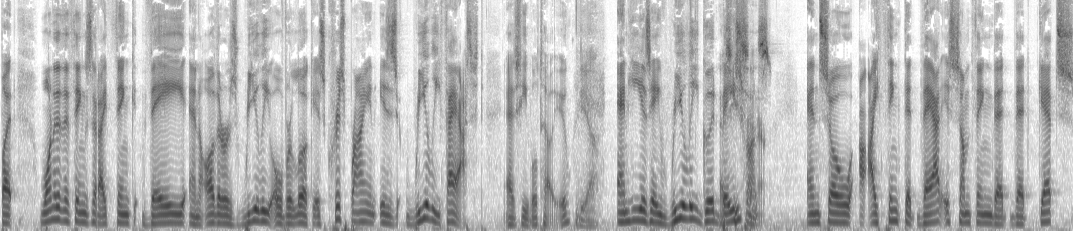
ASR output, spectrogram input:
But one of the things that I think they and others really overlook is Kris Bryant is really fast, as he will tell you. Yeah. And he is a really good As base runner. says. And so I think that that is something that, that gets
